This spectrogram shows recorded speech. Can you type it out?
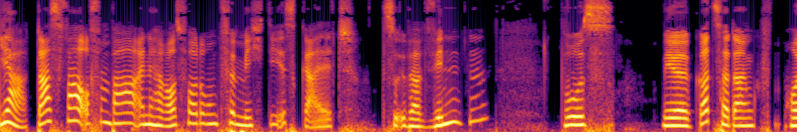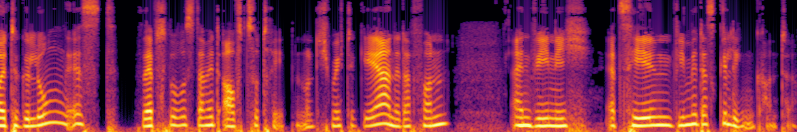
Ja, das war offenbar eine Herausforderung für mich, die es galt zu überwinden wo es mir Gott sei Dank heute gelungen ist, selbstbewusst damit aufzutreten. Und ich möchte gerne davon ein wenig erzählen, wie mir das gelingen konnte.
